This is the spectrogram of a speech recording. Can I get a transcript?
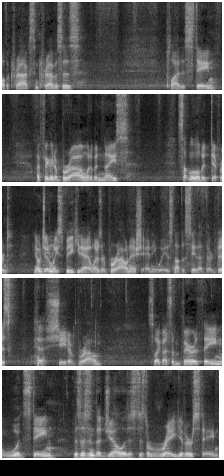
all the cracks and crevices. Apply this stain. I figured a brown would have been nice. Something a little bit different. You know, generally speaking, antlers are brownish anyway. It's Not to say that they're this shade of brown. So I got some Varathane wood stain. This isn't the gel, it's just a regular stain.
